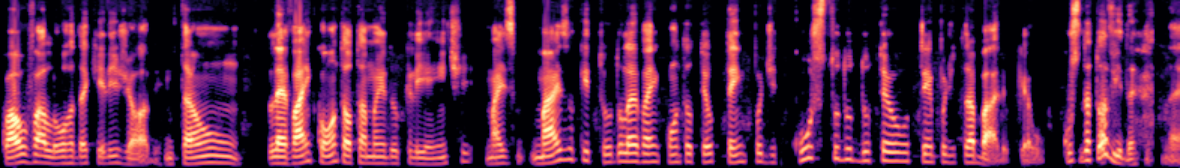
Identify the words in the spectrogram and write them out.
Qual o valor daquele job? Então, levar em conta o tamanho do cliente, mas mais do que tudo levar em conta o teu tempo de custo do, do teu tempo de trabalho, que é o custo da tua vida, né?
